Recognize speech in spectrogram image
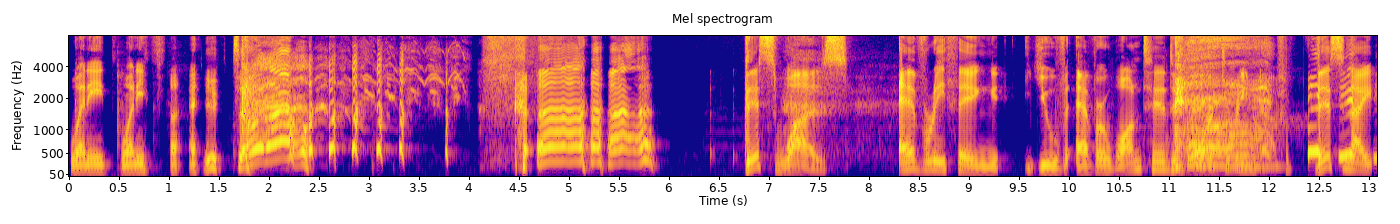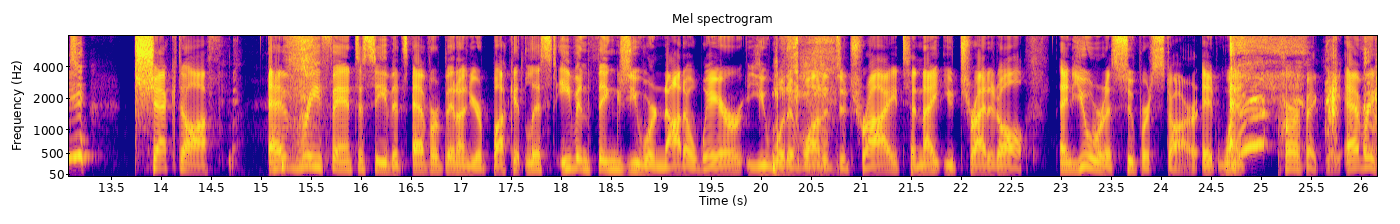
20, 25. Total! This was everything you've ever wanted or dreamed of. This night checked off every fantasy that's ever been on your bucket list, even things you were not aware you would have wanted to try. Tonight you tried it all and you were a superstar. It went perfectly. Every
